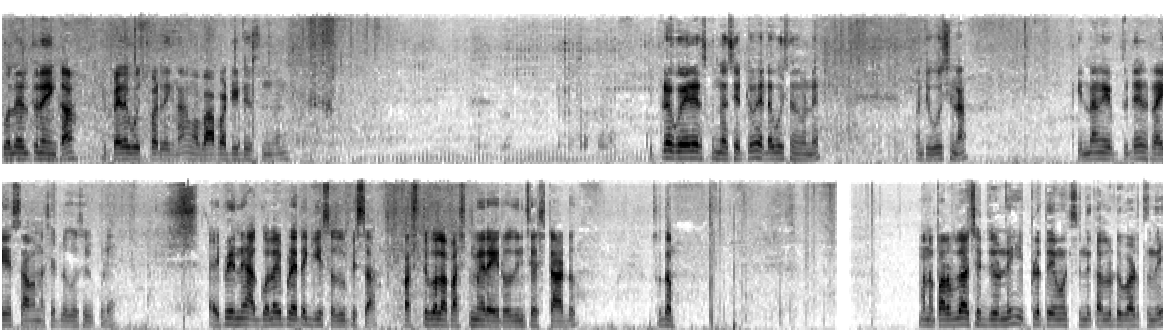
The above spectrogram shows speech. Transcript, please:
గోల వెళ్తున్నాయి ఇంకా. ఇప్పుడైతే కూర్చి పడితే మా బాపా టీటీ వస్తుందని ఇప్పుడే గోయలు వేసుకున్న చెట్లు? ఎట్లా కూర్చుని చూడండి. మంచిగా కూర్చున్నా. కింద చెప్తుంటే ట్రై చేస్తా ఉన్నా చెట్లు కూర్చో ఇప్పుడే. అయిపోయింది. ఆ గొల ఇప్పుడైతే గీస్తా చూపిస్తా. ఫస్ట్ గొల ఫస్ట్ మేర ఈ రోజు నుంచే స్టార్ట్ చూద్దాం. మన పరబుదా చెట్టు చూడండి. ఇప్పుడైతే ఏమొచ్చింది? కల్లుట్టు పడుతుంది.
